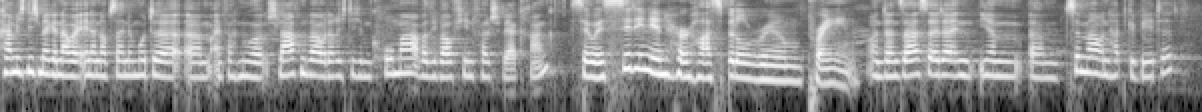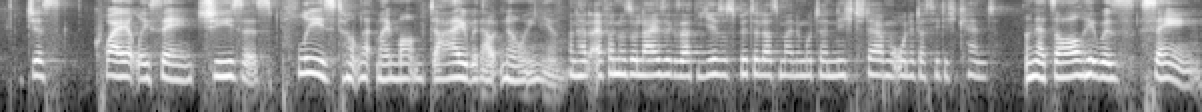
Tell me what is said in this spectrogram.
kann mich nicht mehr genau erinnern, ob seine Mutter ähm, einfach nur schlafen war oder richtig im Koma, aber sie war auf jeden Fall schwer krank. So is sitting in her hospital room praying, Und dann saß er da in ihrem ähm, Zimmer und hat gebetet just quietly saying, Jesus, please don't let my mom die without knowing you. und hat einfach nur so leise gesagt, Jesus, bitte lass meine Mutter nicht sterben, ohne dass sie dich kennt. And that's all he was saying.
